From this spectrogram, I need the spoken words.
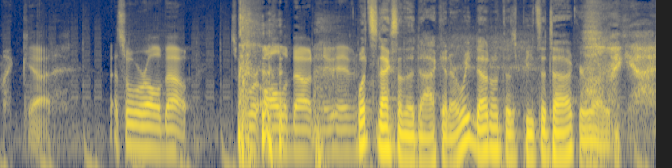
my god, that's what we're all about. That's what we're all about in New Haven. What's next on the docket? Are we done with this pizza talk or what? Oh my god,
